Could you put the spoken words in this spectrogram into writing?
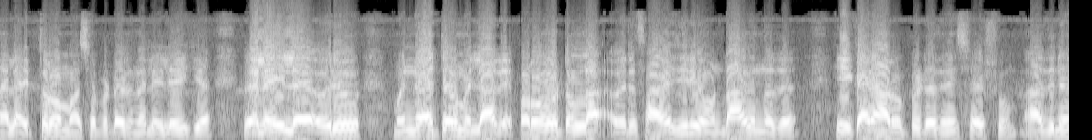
നില ഇത്രയും മോശപ്പെട്ട ഒരു നിലയിലേക്ക് വിലയിൽ ഒരു മുന്നേറ്റവുമില്ലാതെ പുറകോട്ടുള്ള ഒരു സാഹചര്യം ഉണ്ടാകുന്നത് ഈ കരാർ ഒപ്പിട്ടതിന് ശേഷവും. അതിന്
